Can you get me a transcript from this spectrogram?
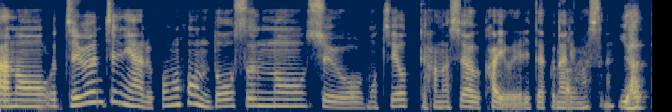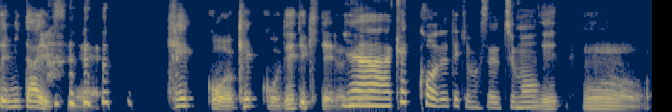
あの、うん自分家にあるこの本どうすんの集を持ち寄って話し合う会をやりたくなりますね。やってみたいですね。結構、結構出てきてる。いやー、結構出てきますよ、うちも。でうん。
